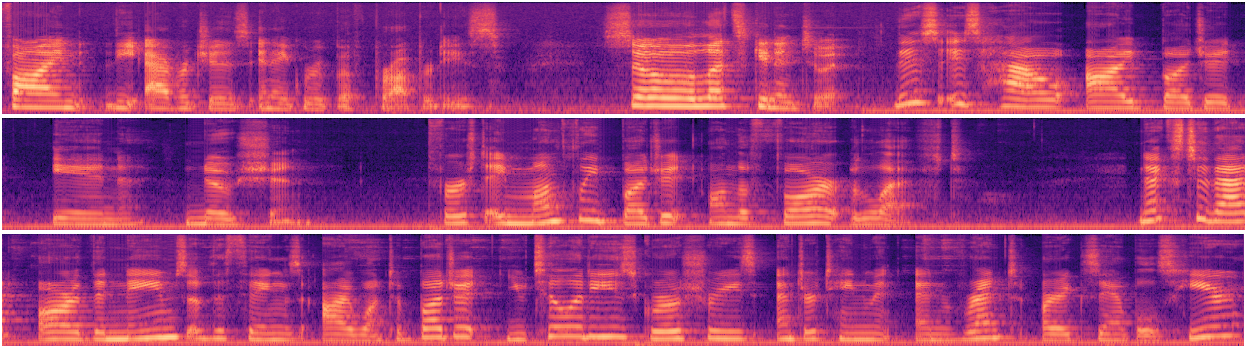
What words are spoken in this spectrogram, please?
find the averages in a group of properties. So let's get into it. This is how I budget in Notion. First, a monthly budget on the far left. Next to that are the names of the things I want to budget. Utilities, groceries, entertainment, and rent are examples here.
